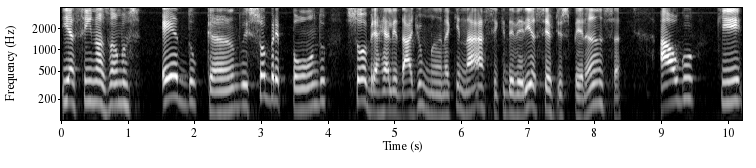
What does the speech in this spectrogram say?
E assim nós vamos educando e sobrepondo sobre a realidade humana que nasce, que deveria ser de esperança, algo que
